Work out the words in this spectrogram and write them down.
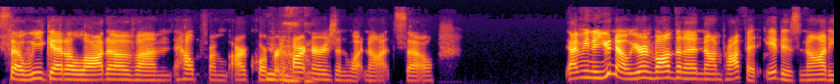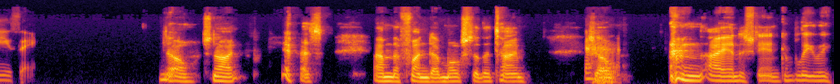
So we get a lot of um, help from our corporate yeah. partners and whatnot so. I mean you know you're involved in a nonprofit. It is not easy. No it's not yes i'm the funder most of the time so i understand completely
